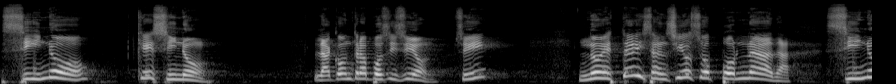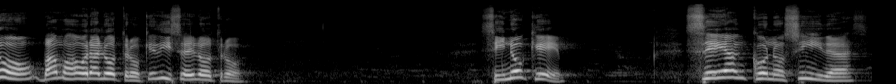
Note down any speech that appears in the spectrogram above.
Si no, ¿qué si no? La contraposición, ¿sí? No estéis ansiosos por nada. Si no, vamos ahora al otro. ¿Qué dice el otro? Sino que sean conocidas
